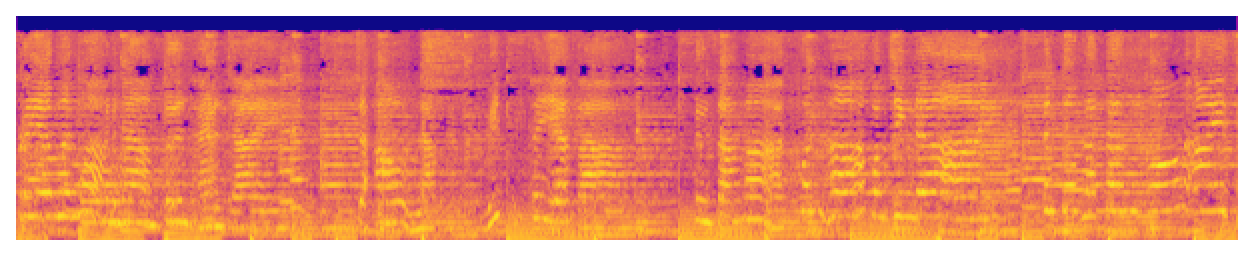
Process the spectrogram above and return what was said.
เปรียบมันว่าเป็นน้ำตื้นแทนใจ จะเอาหลักวิทยาศาสตร์ถึงสามารถค้นหาความจริงได้ เป็นตัวผลักดันของไอส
